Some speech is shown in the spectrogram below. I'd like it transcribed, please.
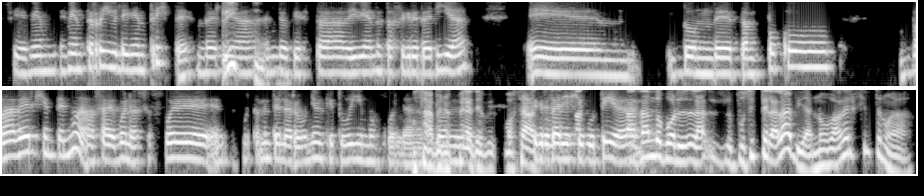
sí, es bien, es bien terrible y bien triste, en realidad, Triste. lo que está viviendo esta secretaría, eh, donde tampoco va a haber gente nueva. O sea, bueno, eso fue justamente la reunión que tuvimos con la o sea, pero espérate, o sea, secretaria estás, ejecutiva. estás dando por la, pusiste la lápida, no va a haber gente nueva.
